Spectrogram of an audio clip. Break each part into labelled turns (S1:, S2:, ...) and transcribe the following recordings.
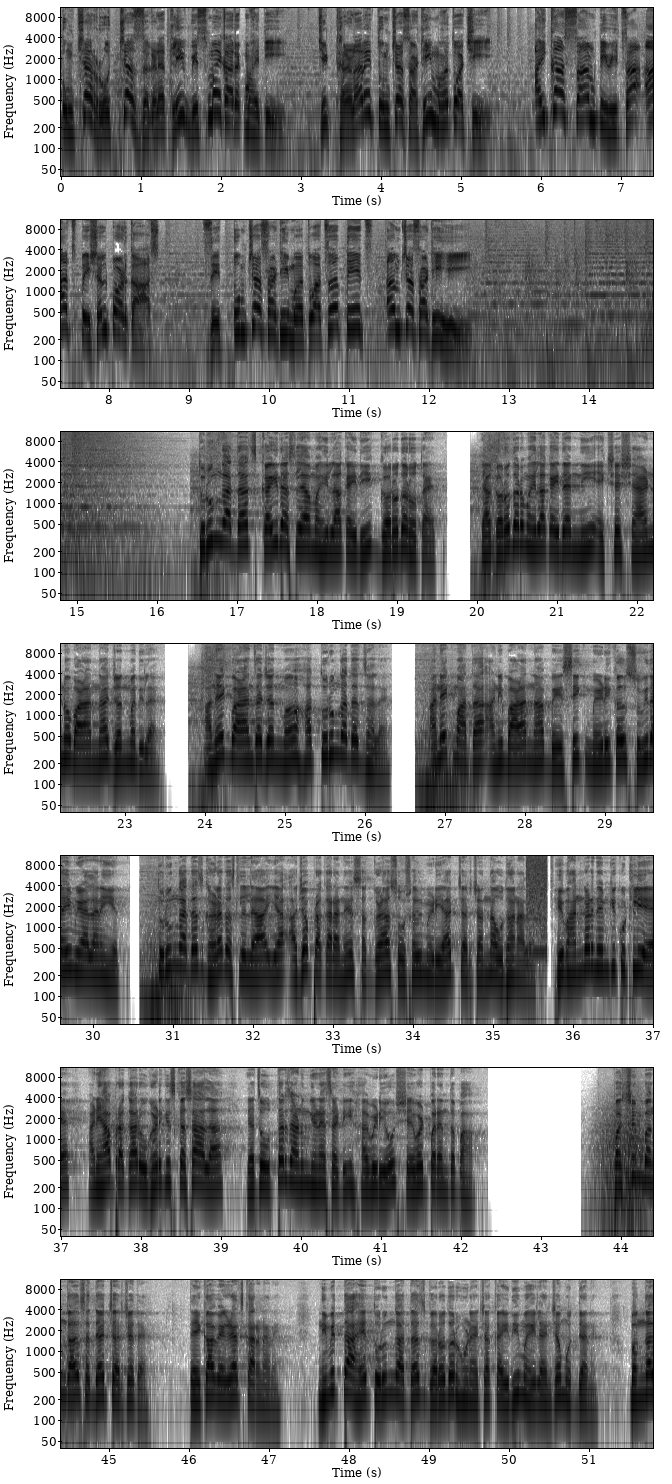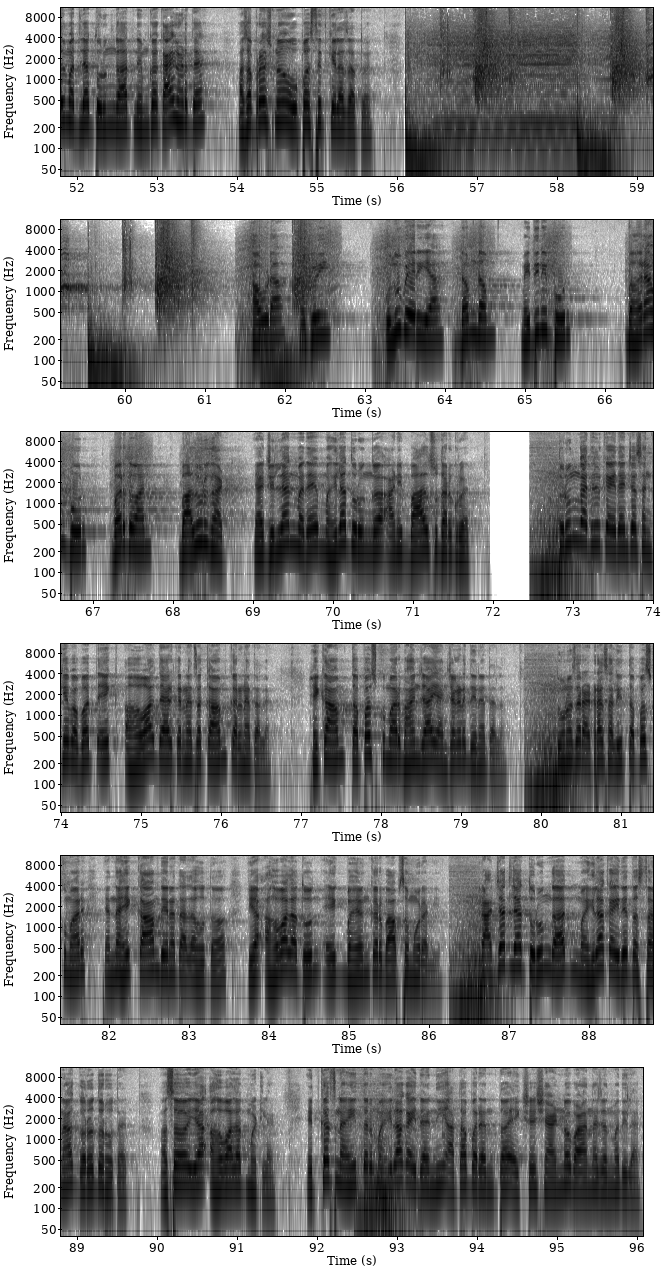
S1: तुमच्या रोजच्या जगण्यातली विस्मयकारक माहिती जी ठरणारे तुमच्यासाठी महत्वाची ऐका साम टीव्हीचा आज स्पेशल पॉडकास्ट जे तुमच्यासाठी महत्वाचं तेच आमच्यासाठीही.
S2: तुरुंगातच कैद असलेल्या महिला कैदी गरोदर होत आहेत या गरोदर महिला कैद्यांनी एकशे शहाण्णव बाळांना जन्म दिलाय. अनेक बाळांचा जन्म हा तुरुंगातच झालाय. अनेक माता आणि बाळांना बेसिक मेडिकल सुविधाही मिळाल्या नाही आहेत तुरुंगातच घडत असलेल्या या अजब प्रकाराने सगळ्या सोशल मीडियात चर्चांना उधाण आलं ही भानगड नेमकी कुठली आहे आणि हा प्रकार उघडकीस कसा आला याचं उत्तर जाणून घेण्यासाठी हा व्हिडिओ शेवटपर्यंत पहा. पश्चिम बंगाल सध्या चर्चेत आहे. ते एका वेगळ्याच कारणाने. निमित्त आहे तुरुंगातच गरोदर होण्याच्या कैदी महिलांच्या मुद्द्याने. बंगालमधल्या तुरुंगात नेमकं काय घडतंय? असा प्रश्न उपस्थित केला जातोय. हावडा हुगळी उलुबेरिया डमडम मेदिनीपूर बहरामपूर बर्दवान बालूरघाट या जिल्ह्यांमध्ये महिला तुरुंग आणि बाल सुधारगृह आहेत. तुरुंगातील कैद्यांच्या संख्येबाबत एक अहवाल तयार करण्याचं काम करण्यात आलं. हे काम तपस कुमार भांजा यांच्याकडे देण्यात आलं. दोन हजार अठरा साली तपस कुमार यांना हे काम देण्यात आलं होतं. या अहवालातून एक भयंकर बाब समोर आली. राज्यातल्या तुरुंगात महिला कैदेत असताना गरोदर होत आहेत. असं या अहवालात म्हटलंय. इतकंच नाही तर महिला कैद्यांनी आतापर्यंत एकशे शहाण्णव बाळांना जन्म दिलाय.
